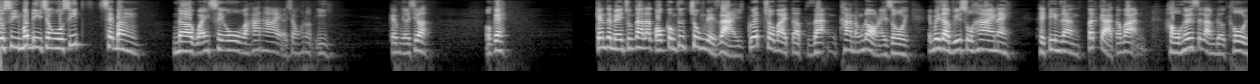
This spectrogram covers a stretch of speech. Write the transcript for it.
oxy mất đi trong oxit sẽ bằng N của anh CO và H2 ở trong hỗn hợp Y. Các em nhớ chưa? Ok. Các em thân mến, chúng ta đã có công thức chung để giải quyết cho bài tập dạng than nóng đỏ này rồi. Thế bây giờ ví dụ số 2 này, thầy tin rằng tất cả các bạn hầu hết sẽ làm được thôi.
